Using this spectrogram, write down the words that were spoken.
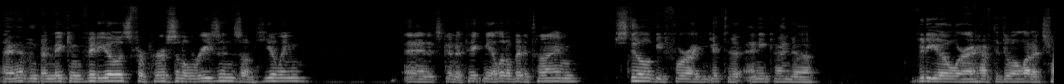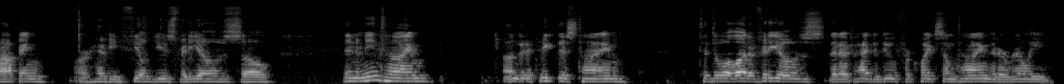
I haven't been making videos for personal reasons I'm healing and it's going to take me a little bit of time still before I can get to any kind of video where I have to do a lot of chopping or heavy field use videos so in the meantime I'm going to take this time to do a lot of videos that I've had to do for quite some time that are really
